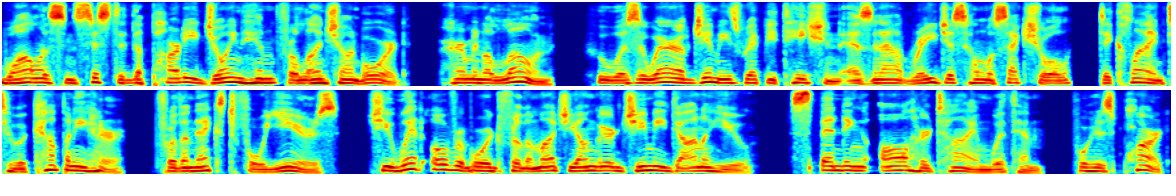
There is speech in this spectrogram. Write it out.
Wallis insisted the party join him for lunch on board. Herman alone, who was aware of Jimmy's reputation as an outrageous homosexual, declined to accompany her. For the next four years, she went overboard for the much younger Jimmy Donahue, spending all her time with him. For his part,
